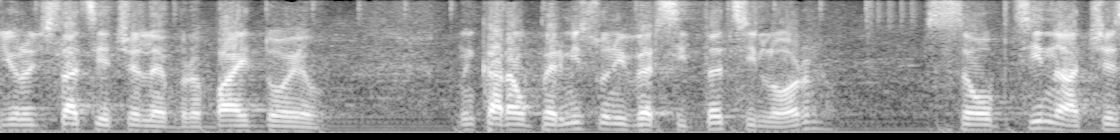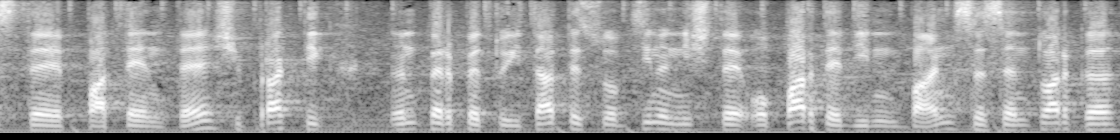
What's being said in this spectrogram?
e o legislație celebră, By Doyle, în care au permis universităților să obțină aceste patente și practic în perpetuitate să obțină niște, o parte din bani să se întoarcă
